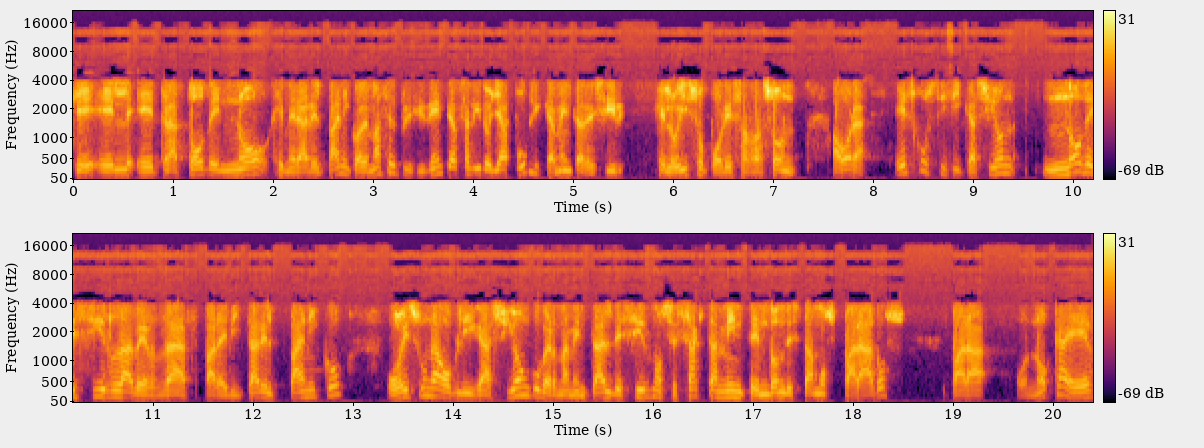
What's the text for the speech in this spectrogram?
que él eh, trató de no generar el pánico. Además, el presidente ha salido ya públicamente a decir que lo hizo por esa razón. Ahora, ¿es justificación no decir la verdad para evitar el pánico o es una obligación gubernamental decirnos exactamente en dónde estamos parados para o no caer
